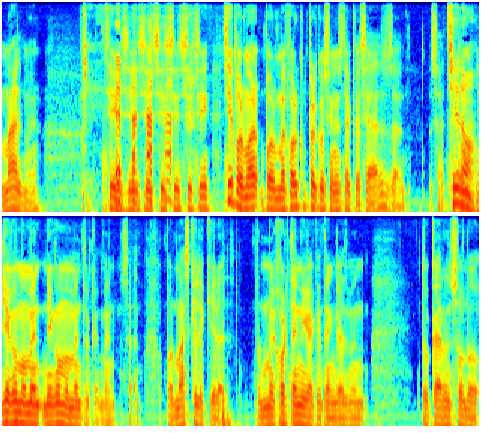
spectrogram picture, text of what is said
mal man. Sí, sí, sí, sí, sí, sí, sí. Sí, por, por mejor percusionista que seas, o sea, llega, un momento, llega un momento que, por más que le quieras, por mejor técnica que tengas, tocar un solo,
